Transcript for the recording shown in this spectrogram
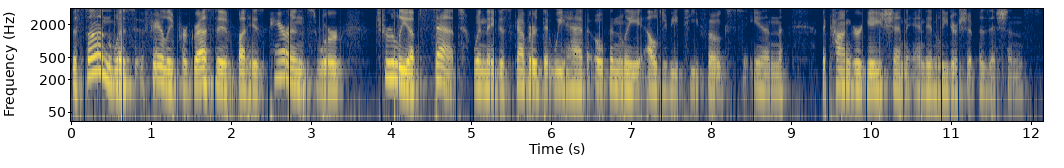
The son was fairly progressive, but his parents were truly upset when they discovered that we had openly LGBT folks in the congregation and in leadership positions.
